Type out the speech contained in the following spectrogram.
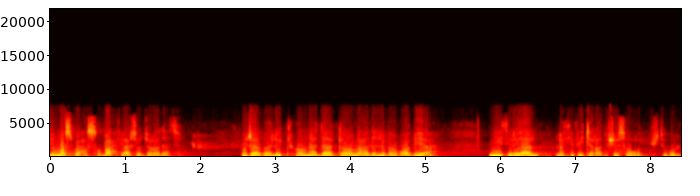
يوم أصبح الصباح في عشر جرادات. وجابه لك أو ناداك والله هذا اللبن أبغى أبيعه مئة ريال لكن في جراد. وش أسوي؟ إيش تقول؟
